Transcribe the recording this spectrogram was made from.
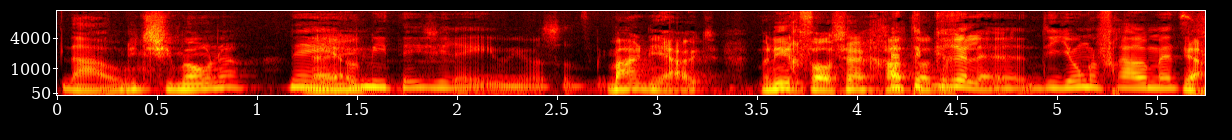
nou, Niet Simone? nee, ook niet Desiree. Wie was dat? Maakt niet uit. Maar in ieder geval, zij gaat Met de dan... krullen. Die jonge vrouw met... Ja,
